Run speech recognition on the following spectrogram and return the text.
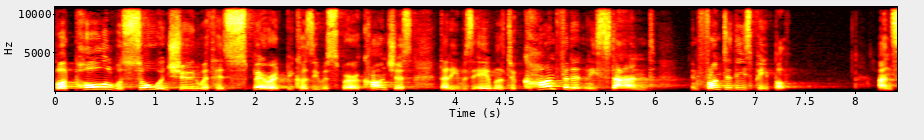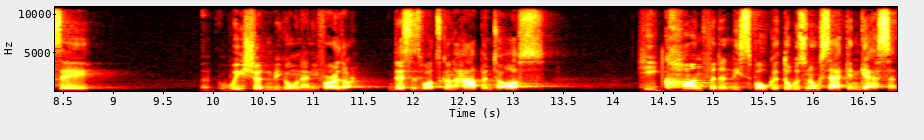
But Paul was so in tune with his spirit because he was spirit conscious that he was able to confidently stand in front of these people and say, We shouldn't be going any further. This is what's going to happen to us. He confidently spoke it, there was no second guessing.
